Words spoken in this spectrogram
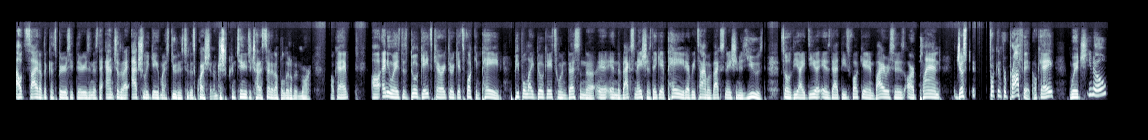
outside of the conspiracy theories, and it's the answer that I actually gave my students to this question. I'm just continuing to try to set it up a little bit more. Okay. Uh, anyways, this Bill Gates character gets fucking paid. People like Bill Gates who invest in the in the vaccinations, they get paid every time a vaccination is used. So the idea is that these fucking viruses are planned just fucking for profit. Okay, which you know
